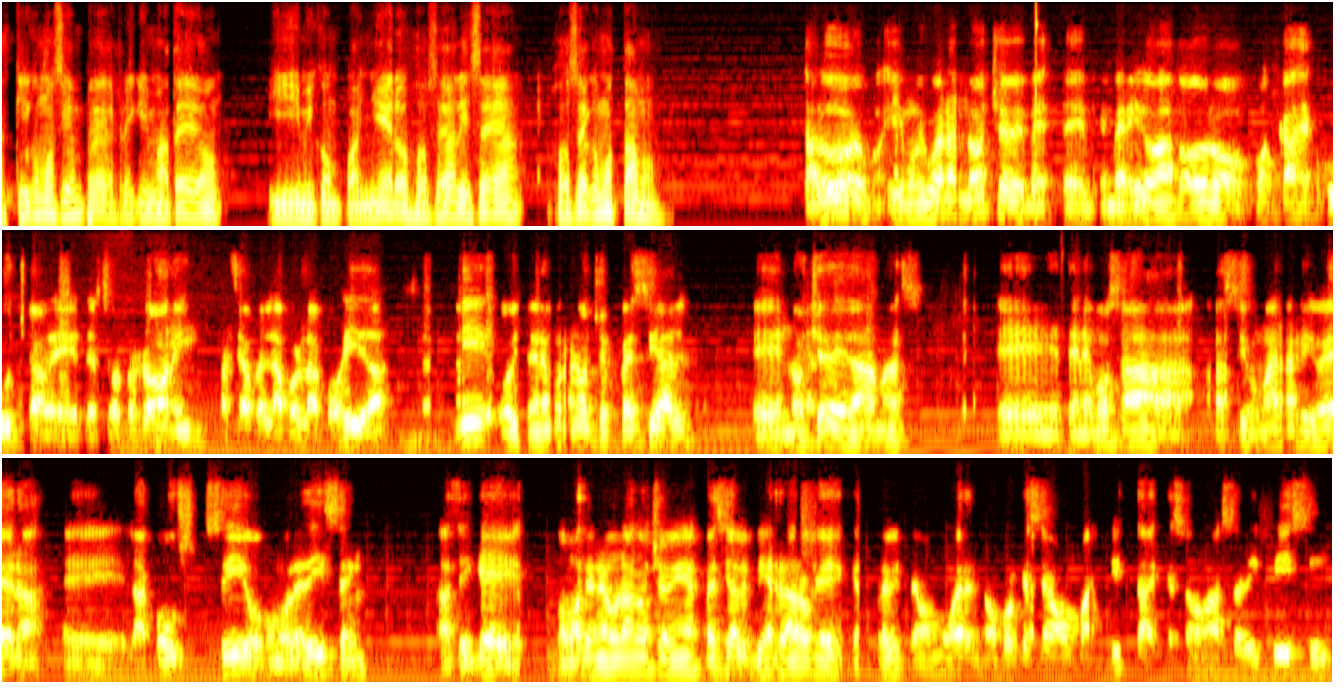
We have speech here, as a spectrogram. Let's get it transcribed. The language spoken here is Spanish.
Aquí como siempre Ricky Mateo y mi compañero José Alicea. José, ¿cómo estamos? Saludos y muy buenas noches. Este, bienvenidos a todos los podcast escucha de, de Running. Gracias ¿verdad? por la acogida. Y hoy tenemos una noche especial, eh, Noche de Damas. Eh, tenemos a, a Xiomara Rivera, eh, la coach CEO, como le dicen. Así que vamos a tener una noche bien especial. Es bien raro que, entrevistemos mujeres, no porque seamos machistas, es que eso nos hace difícil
